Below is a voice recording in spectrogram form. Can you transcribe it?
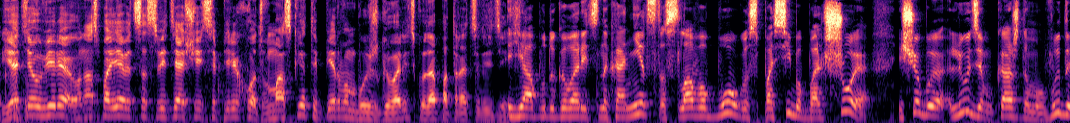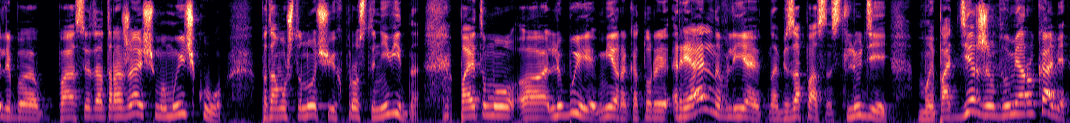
Я тебе уверяю, у нас появится светящийся переход в Москве, ты первым будешь говорить, куда потратили деньги. Я буду говорить, наконец-то, слава богу, спасибо большое. Еще бы людям, каждому, выдали бы по светоотражающему маячку, потому что ночью их просто не видно. Поэтому э, любые меры, которые реально влияют на безопасность людей, мы поддержим двумя руками деньгами.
